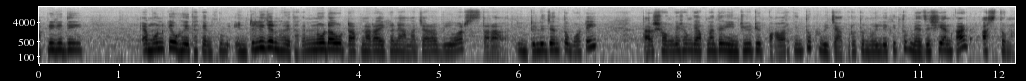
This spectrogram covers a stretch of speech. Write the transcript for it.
আপনি যদি এমন কেউ হয়ে থাকেন, খুব ইন্টেলিজেন্ট হয়ে থাকেন নো ডাউট আপনারা এখানে আমার যারা ভিউয়ার্স তারা ইন্টেলিজেন্ট তো বটেই। তার সঙ্গে সঙ্গে আপনাদের ইনটিউটিভ পাওয়ার কিন্তু খুবই জাগ্রত, নইলে কিন্তু ম্যাজিশিয়ান কার্ড আসতো না।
